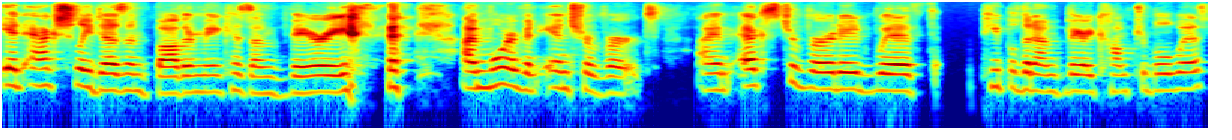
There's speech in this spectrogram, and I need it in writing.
It actually doesn't bother me because I'm very, I'm more of an introvert. I'm extroverted with people that I'm very comfortable with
